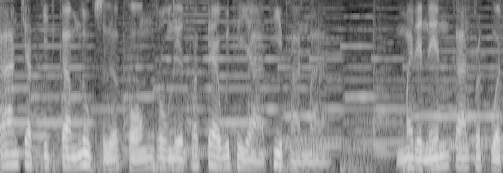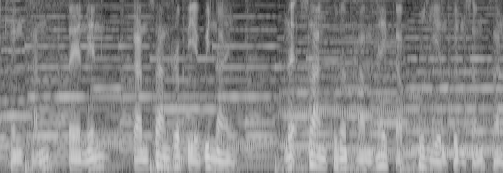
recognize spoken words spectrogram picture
การจัดกิจกรรมลูกเสือของโรงเรียนพระแก้ววิทยาที่ผ่านมา ไม่ได้เน้นการประกวดแข่งขัน แต่เน้นการสร้างระเบียบวินัย และสร้างคุณธรรมให้กับผู้เรียนเป็นสำคัญ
